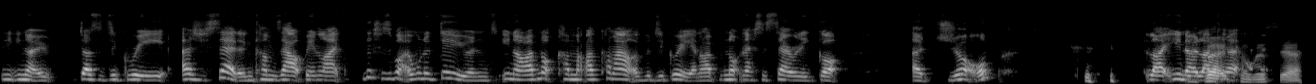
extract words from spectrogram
you know, does a degree as you said and comes out being like, this is what I want to do. And you know, I've not come I've come out of a degree and I've not necessarily got a job. like you know, like a commas, yeah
